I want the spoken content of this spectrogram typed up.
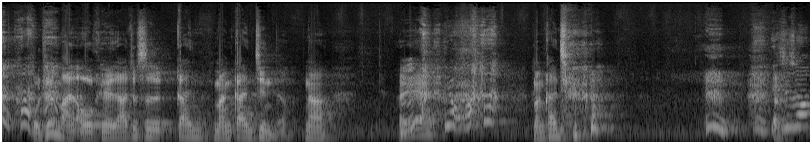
我觉得蛮 OK 的，就是干蛮干净的。那，哎、欸嗯，有吗？蛮干净。你是说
